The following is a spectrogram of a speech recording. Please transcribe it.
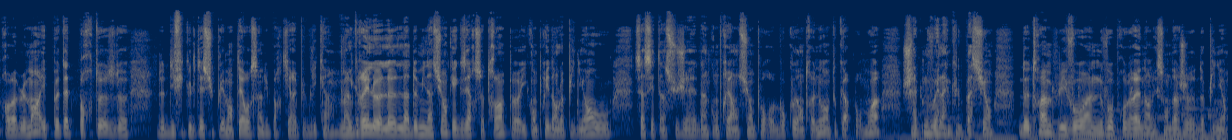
probablement, est peut-être porteuse de, de, difficultés supplémentaires au sein du Parti républicain, malgré le, la domination qu'exerce Trump, y compris dans l'opinion, où ça c'est un sujet d'incompréhension pour beaucoup d'entre nous, en tout cas pour moi. Chaque nouvelle inculpation de Trump lui vaut un nouveau progrès dans les sondages d'opinion.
